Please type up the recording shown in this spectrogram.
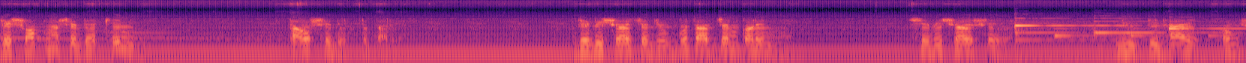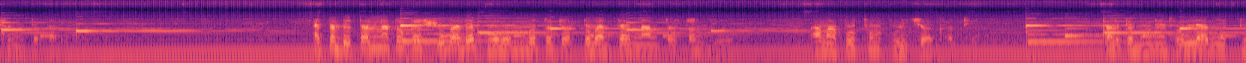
যে স্বপ্ন সে দেখেনি, তাও সে দেখতে পারে। যে বিষয়ে সে যোগ্যতা অর্জন করেনি, সে বিষয়ে সে নির্দ্বিধায় অংশ নিতে পারে। একটা বেতার নাটকের সুবাদে পরমব্রত চট্টোপাধ্যায়ের নামটার সঙ্গে আমার প্রথম পরিচয় ঘটে। তারকে মনে ধরলে আমি একটু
